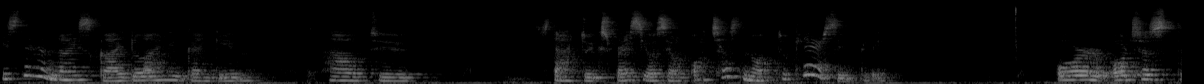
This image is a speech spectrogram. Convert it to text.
Is there a nice guideline you can give how to start to express yourself or just not to care simply? Or or just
